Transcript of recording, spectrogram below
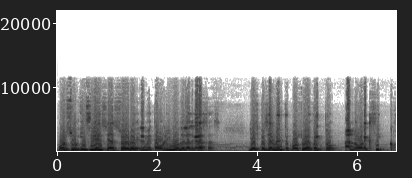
por su incidencia sobre el metabolismo de las grasas y especialmente por su efecto anoréxico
